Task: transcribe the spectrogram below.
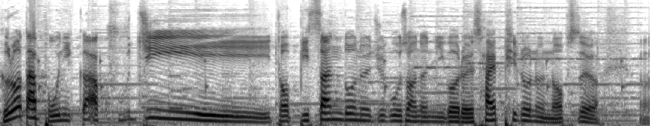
그러다 보니까 굳이 더 비싼 돈을 주고서는 이거를 살 필요는 없어요. 어,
